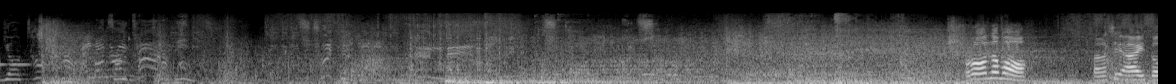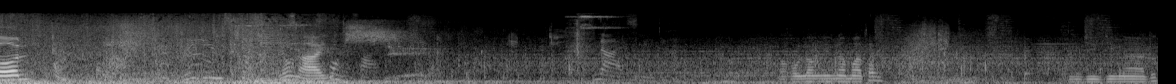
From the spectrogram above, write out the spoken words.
Your top tower is under attack. Chrono mo. Sana si Idol. Yun, ayos. Ako lang yung namatay. Yung GG nga dun.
